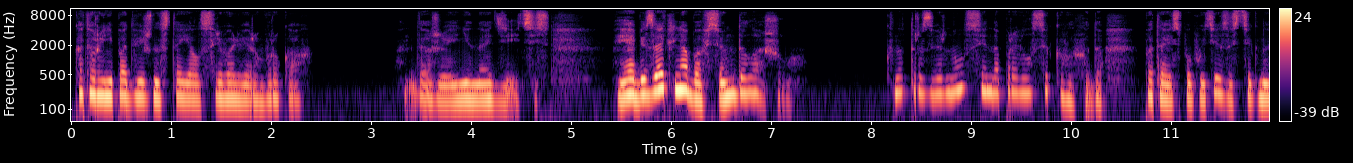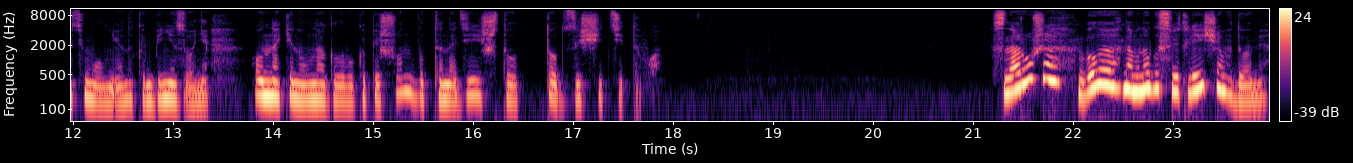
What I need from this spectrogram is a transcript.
который неподвижно стоял с револьвером в руках. «Даже и не надейтесь. Я обязательно обо всем доложу. Кнут развернулся и направился к выходу, пытаясь по пути застегнуть молнию на комбинезоне. Он накинул на голову капюшон, будто надеясь, что тот защитит его. Снаружи было намного светлее, чем в доме.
